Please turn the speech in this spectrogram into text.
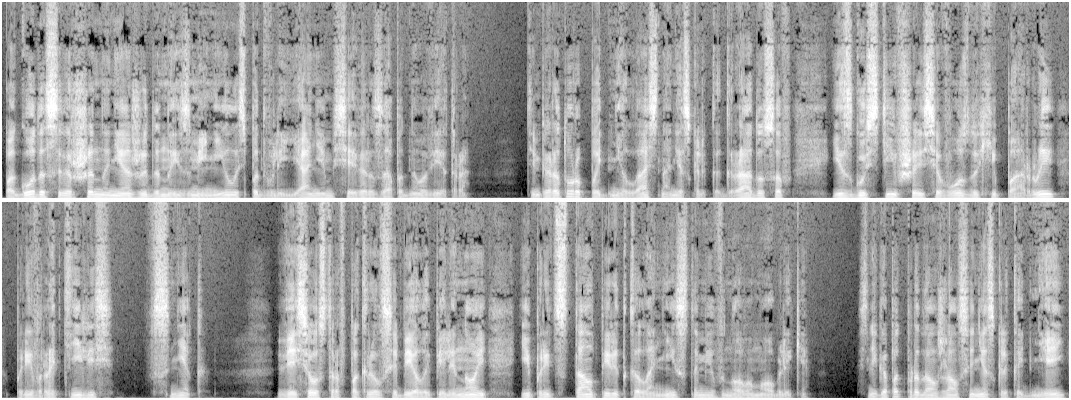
погода совершенно неожиданно изменилась под влиянием северо-западного ветра. Температура поднялась на несколько градусов, и сгустившиеся в воздухе пары превратились в снег. Весь остров покрылся белой пеленой и предстал перед колонистами в новом облике. Снегопад продолжался несколько дней,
